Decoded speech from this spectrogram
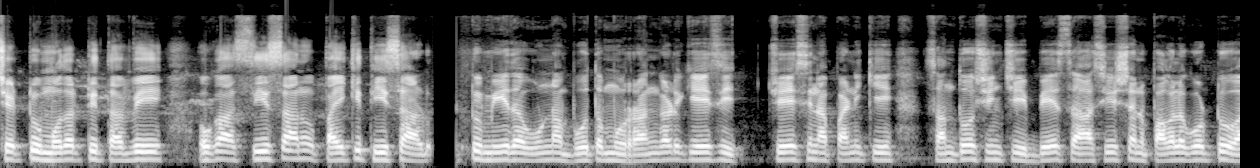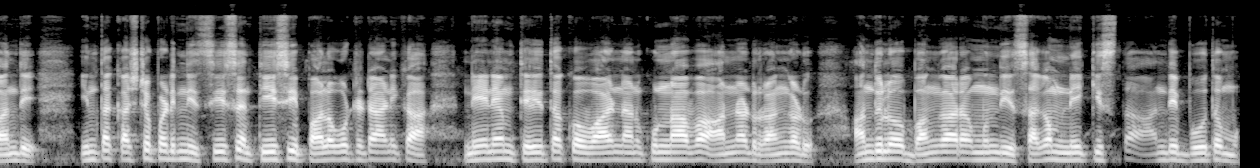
చెట్టు మొదటి తవ్వి ఒక సీసాను పైకి తీశాడు. చెట్టు మీద ఉన్న భూతము రంగడికేసి చేసిన పనికి సంతోషించి బేస్ ఆ సీసను పగలగొట్టు అంది. ఇంత కష్టపడింది సీసన్ తీసి పగలగొట్టడానిక నేనేం తెలితక్కువ వాడిని అనుకున్నావా? అన్నాడు రంగడు. అందులో బంగారం ఉంది సగం నీకిస్తా అంది భూతము.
